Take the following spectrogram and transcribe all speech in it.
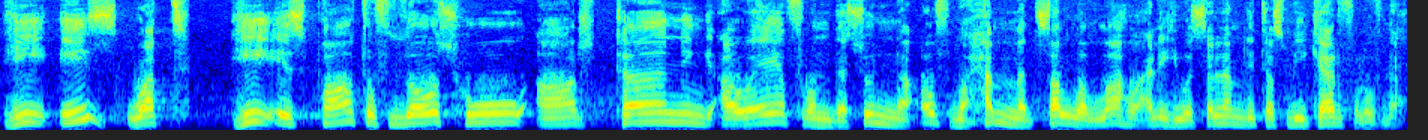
he is what he is part of those who are turning away from the sunnah of Muhammad sallallahu alayhi wasallam. Let us be careful of that.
